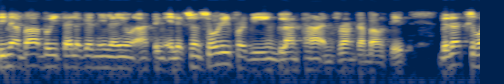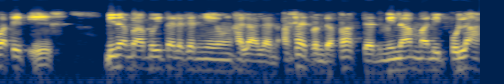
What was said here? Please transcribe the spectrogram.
Binababoy talaga nila yung ating election. Sorry for being blunt ha, and frank about it, but that's what it is. Binababoy talaga niya yung halalan. Aside from the fact that minamanipula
